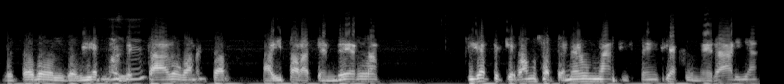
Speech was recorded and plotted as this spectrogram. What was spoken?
de todo el gobierno del estado van a estar ahí para atenderlas. Fíjate que vamos a tener una asistencia funeraria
